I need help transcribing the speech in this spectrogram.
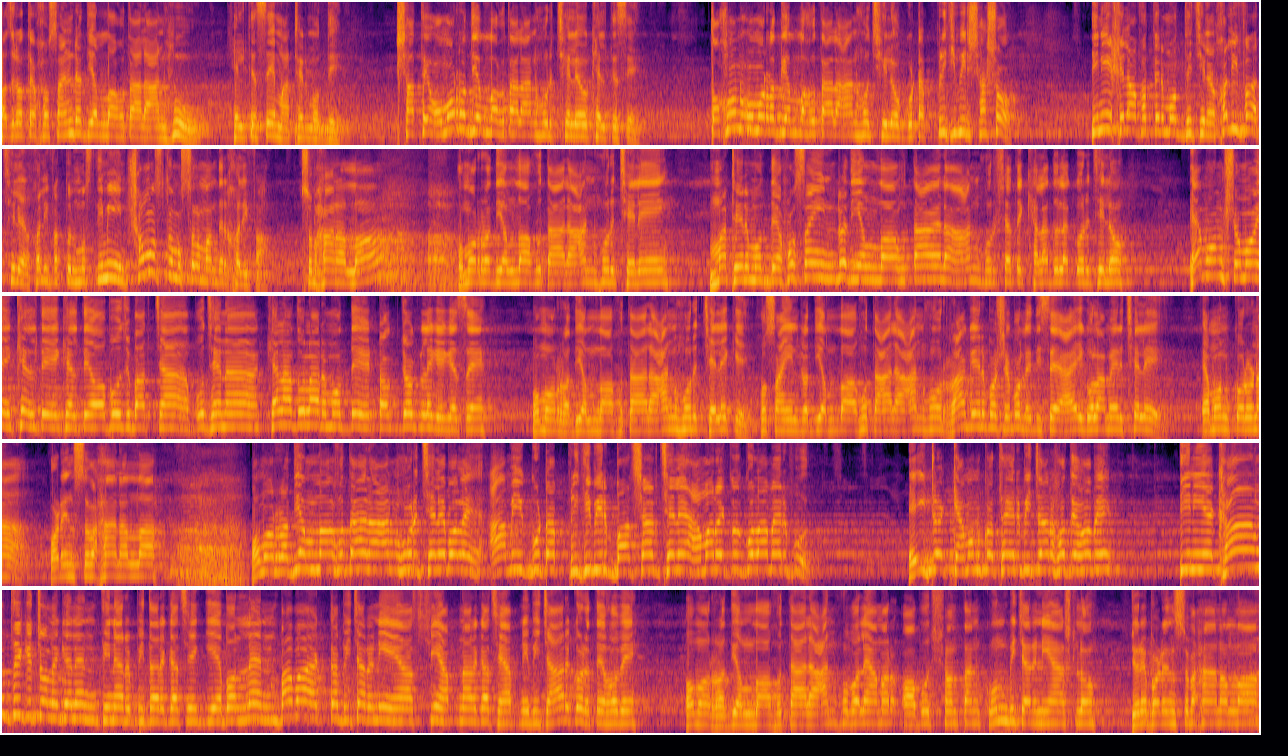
হজরতে হোসাইন রাদি আল্লাহ তালা আনহু খেলতেছে মাঠের মধ্যে। সাথে অমর রদি আল্লাহ তালা আনহুর ছেলেও খেলতেছে। তখন ওমর রদি আল্লাহ তালা আনহু ছিল গোটা পৃথিবীর শাসক। তিনি খিলাফতের মধ্যে ছিলেন, খলিফা ছিলেন, খলিফাতুল মুসলিমিন, সমস্ত মুসলমানদের খলিফা। সুবহান আল্লাহ ওমর রদি আল্লাহ তালা আনহুর ছেলে মাঠের মধ্যে হোসাইন রদি আল্লাহ তালা আনহুর সাথে খেলাধুলা করেছিল। এমন সময় খেলতে খেলতে অবুঝ বাচ্চা বোঝে না খেলাধুলার মধ্যে টকজক লেগে গেছে। ওমর রদি আল্লাহ তালা আনহুর ছেলেকে, হোসাইন রদি আল্লাহ তালা আনহুর রাগের বসে বলে দিছে আই গোলামের ছেলে, এমন করো না। পড়েন সুবাহান আল্লাহ ওমর রাজি আল্লাহ আনহুর ছেলে বলে, আমি গোটা পৃথিবীর বাদশার ছেলে, আমার এক গোলামের পুত? এইটা কেমন কথা এর বিচার হতে হবে? তিনি এখান থেকে চলে গেলেন তিনার পিতার কাছে গিয়ে বললেন, বাবা, একটা বিচার নিয়ে আসছি, আপনার কাছে আপনি বিচার করতে হবে। ওমর রদি আল্লাহ আনহু বলে, আমার অবুধ সন্তান কোন বিচার নিয়ে আসলো? জোরে পড়েন সুবাহান আল্লাহ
